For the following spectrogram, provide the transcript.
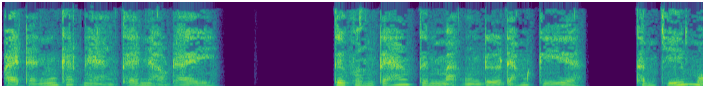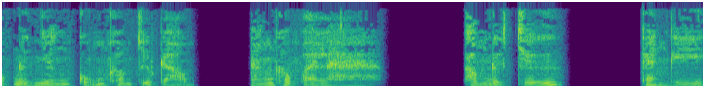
Phải đánh các nàng thế nào đây? Tư vân tráng tên mặn đưa đám kia, thậm chí một nữ nhân cũng không chịu động. Hắn không phải là... Không được chứ. Càng nghĩ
